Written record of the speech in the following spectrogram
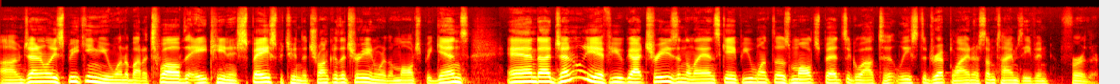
Um, generally speaking, you want about a 12 to 18 inch space between the trunk of the tree and where the mulch begins. And uh, generally, if you've got trees in the landscape, you want those mulch beds to go out to at least the drip line or sometimes even further.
